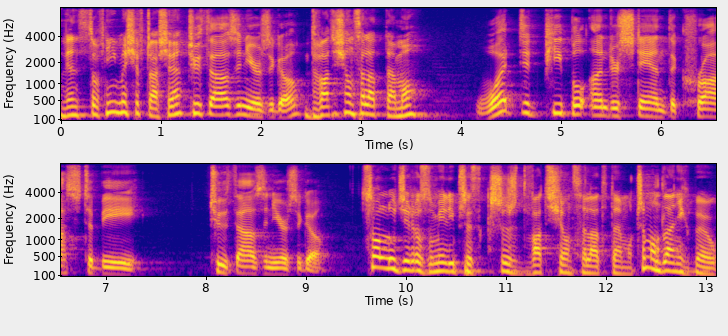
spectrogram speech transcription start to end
Więc cofnijmy się w czasie. 2,000 years ago. 2000 lat temu, What did people understand the cross to be 2,000 years ago? co ludzie rozumieli przez krzyż 2000 lat temu? Czym on dla nich był?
